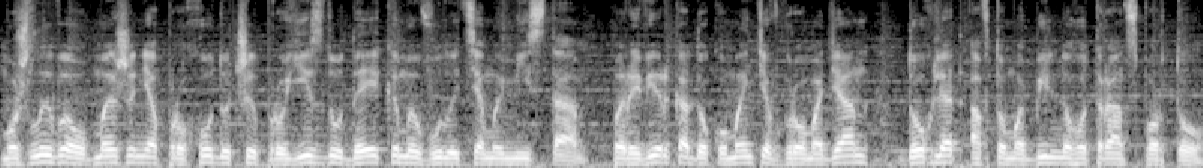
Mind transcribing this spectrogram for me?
можливе обмеження проходу чи проїзду деякими вулицями міста, перевірка документів громадян, догляд автомобільного транспорту.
